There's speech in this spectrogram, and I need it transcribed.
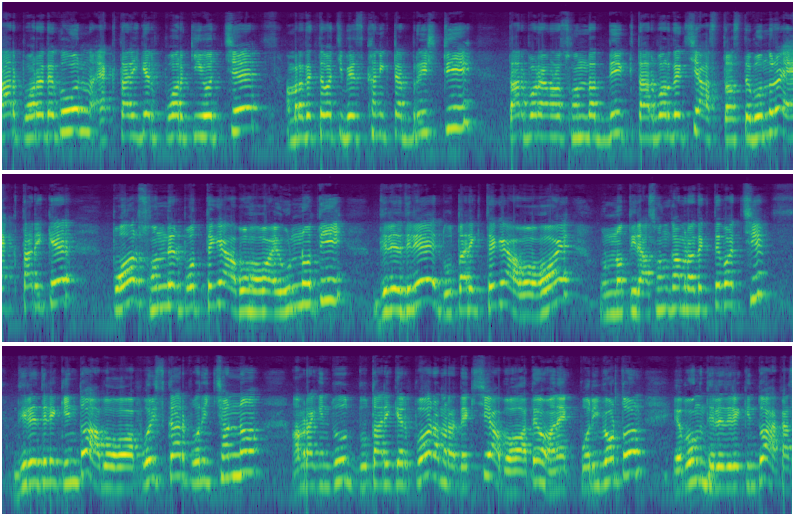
তারপরে দেখুন, এক তারিখের পর কি হচ্ছে? আমরা দেখতে পাচ্ছি বেশ খানিকটা বৃষ্টি, তারপরে আমরা সন্ধ্যার দিক, তারপর দেখছি আস্তে আস্তে বন্ধুরা, এক তারিখের পর সন্ধ্যের পর থেকে আবহাওয়ায় উন্নতি, ধীরে ধীরে দু তারিখ থেকে আবহাওয়ায় উন্নতির আশঙ্কা আমরা দেখতে পাচ্ছি। ধীরে ধীরে কিন্তু আবহাওয়া পরিষ্কার, পরিচ্ছন্ন। আমরা কিন্তু দু তারিখের পর আমরা দেখছি আবহাওয়াতে অনেক পরিবর্তন এবং ধীরে ধীরে কিন্তু আকাশ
